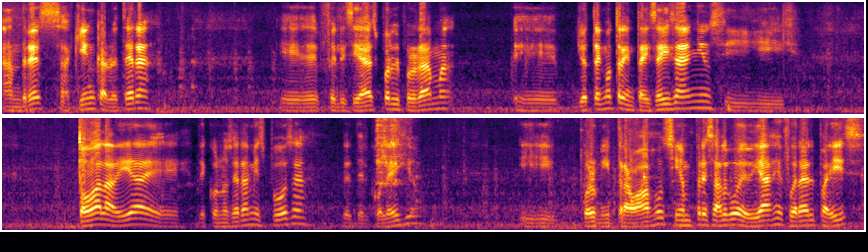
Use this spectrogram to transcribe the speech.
Andrés, aquí en carretera, eh, felicidades por el programa. Eh, yo tengo 36 años y toda la vida de, conocer a mi esposa desde el colegio y por mi trabajo siempre salgo de viaje fuera del país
